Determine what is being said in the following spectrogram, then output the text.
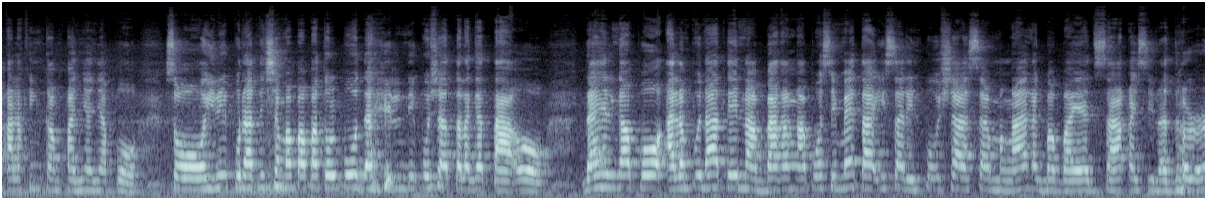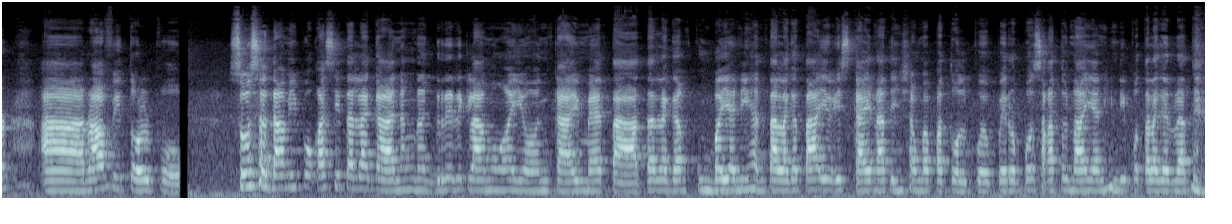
napakalaking kampanya niya po. So hindi po natin siya mapapatulpo dahil hindi po siya talaga tao. Dahil nga po, alam po natin na baka nga po si Meta, isa rin po siya sa mga nagbabayad sa kay Senador ah, Raffy Tulfo. So sa dami po kasi talaga nang nagrereklamo ngayon kay Meta, talagang kung bayanihan talaga tayo is kaya natin siyang mapatulpo. Pero po sa katunayan, hindi po talaga natin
